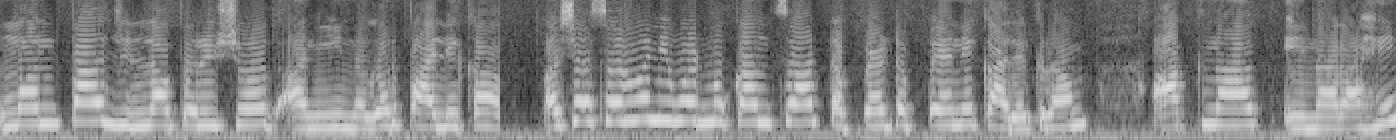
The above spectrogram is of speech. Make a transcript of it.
मनपा जिल्हा परिषद आणि नगरपालिका अशा सर्व निवडणुकांचा टप्प्याटप्प्याने कार्यक्रम आखण्यात येणार आहे.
